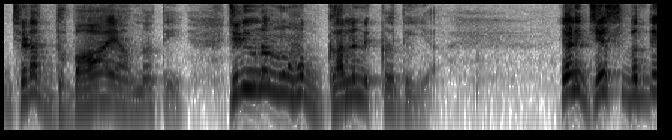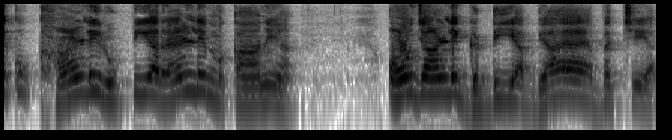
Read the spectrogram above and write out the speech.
ਜਿਹੜਾ ਦਬਾਅ ਆ ਉਹਨਾਂ ਤੇ, ਜਿਹੜੀ ਉਹਨਾਂ ਮੂੰਹੋਂ ਗੱਲ ਨਿਕਲਦੀ ਆ, ਯਾਨੀ ਜਿਸ ਬੰਦੇ ਕੋ ਖਾਣ ਲਈ ਰੋਟੀ ਆ, ਰਹਿਣ ਲਈ ਮਕਾਨ ਆ, ਆਉਣ ਜਾਣ ਲਈ ਗੱਡੀ ਆ, ਵਿਆਹ ਆ, ਬੱਚੇ ਆ,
